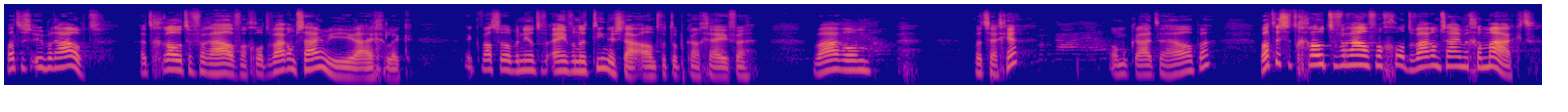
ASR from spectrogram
wat is überhaupt het grote verhaal van God? Waarom zijn we hier eigenlijk? Ik was wel benieuwd of een van de tieners daar antwoord op kan geven. Waarom, wat zeg je? Om elkaar te helpen. Wat is het grote verhaal van God? Waarom zijn we gemaakt?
